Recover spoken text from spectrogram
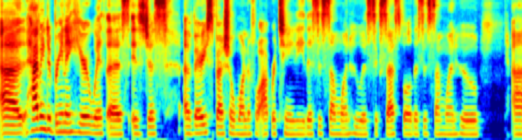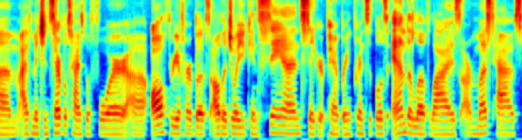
uh, having Debrena here with us is just a very special, wonderful opportunity. This is someone who is successful. This is someone who um, I've mentioned several times before uh, all three of her books, All the Joy You Can Stand, Sacred Pampering Principles, and The Love Lies, are must haves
